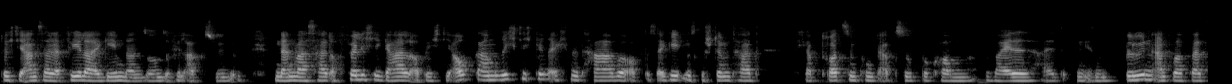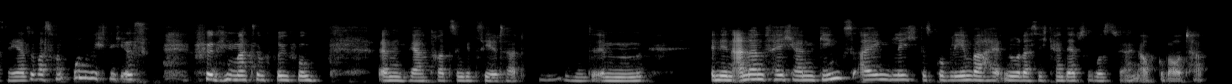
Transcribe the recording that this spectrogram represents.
durch die Anzahl der Fehler ergeben dann so und so viel Abzüge. Und dann war es halt auch völlig egal, ob ich die Aufgaben richtig gerechnet habe, ob das Ergebnis gestimmt hat ich habe trotzdem Punktabzug bekommen, weil halt in diesem blöden Antwortsatz, der ja sowas von unwichtig ist für die Matheprüfung, ähm, ja, trotzdem gezählt hat. Und im, in den anderen Fächern ging es eigentlich. Das Problem war halt nur, dass ich kein Selbstbewusstsein aufgebaut habe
